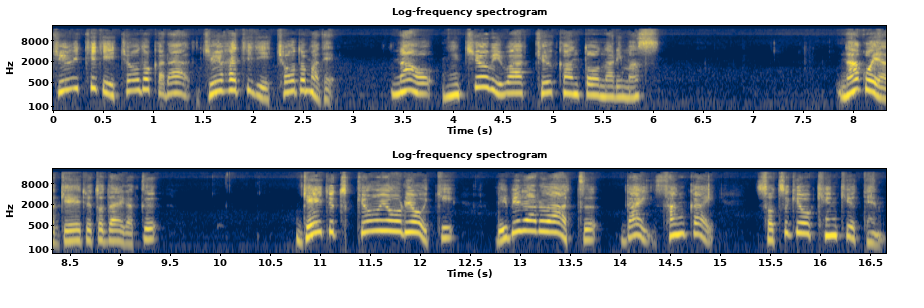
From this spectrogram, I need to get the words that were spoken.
11時ちょうどから18時ちょうどまで。なお日曜日は休館となります。名古屋芸術大学芸術教養領域リベラルアーツ第3回卒業研究展。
